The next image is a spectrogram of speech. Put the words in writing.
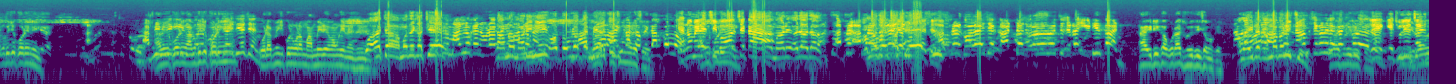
আমি কিছু করিনি আপনি আমি করি আমি কিছু করিনি ওরা আমি করি ওরা মাম্মি রে আমাকে এনেছে আচ্ছা আমাদের কাছে মারলো কেন ওরা আমরা মারিনি ও দৌড়াতে মেরেছে প্রচুর মেরেছে কেন মেরেছি বল সেটা মারি আচ্ছা আচ্ছা আপনার- আপনার আমাদের কাছে আপনার গলায় যে কার্ডটা ঝোলানো রয়েছে সেটা ইডির কার্ড হ্যাঁ ইডি কাকুরা ঝুলে দিয়েছে আমাকে আমরা এটা আমরা বানিয়েছি নাম সেখানে লেখা কি কে ঝুলিয়েছে ও-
